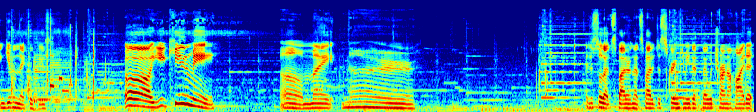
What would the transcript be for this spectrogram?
and give them their cookies. Oh, you kidding me? Oh, mate. No. Just saw that spider and that spider just screamed to me that they were trying to hide it.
